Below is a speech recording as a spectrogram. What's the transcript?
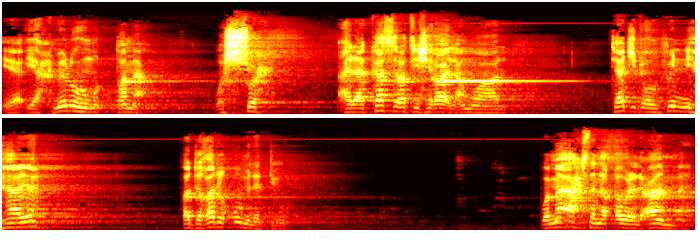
يحملهم الطمع والشح على كثرة شراء الأموال تجدهم في النهاية قد غرقوا من الديون. وما أحسن قول العامة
